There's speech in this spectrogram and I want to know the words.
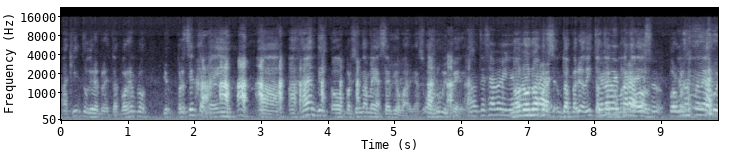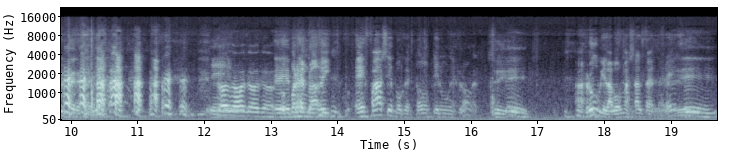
¿a quién tú quieres presentar? Por ejemplo, yo, preséntame ahí a, a Handy o preséntame a Sergio Vargas o a Ruby Pérez. Usted sabe que yo No, no, doy no, para- tú eres periodista, usted no comunicador. Pero no- preséntame a Ruby Pérez. Eh, No, no, no, no. Eh, por ejemplo, es fácil porque todos tienen un eslogan. Sí. Sí, A Ruby, la voz más alta del merengue. sí.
